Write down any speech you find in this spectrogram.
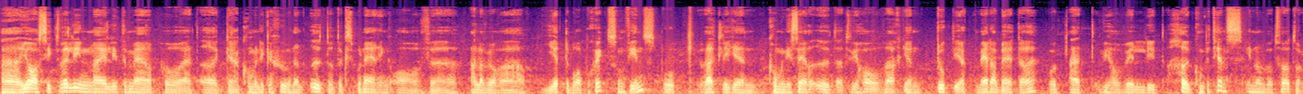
Eh, jag siktar väl in mig lite mer på att öka kommunikationen utåt och exponering av eh, alla våra jättebra projekt som finns och verkligen kommunicera ut att vi har verkligen duktiga medarbetare och att vi har väldigt hög kompetens inom vårt företag.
